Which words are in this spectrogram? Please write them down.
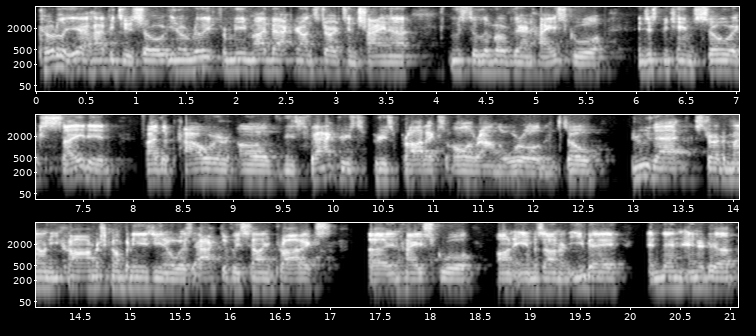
Totally, yeah, happy to. So, you know, really for me, my background starts in China. Used to live over there in high school, and just became so excited by the power of these factories to produce products all around the world. And so through that, started my own e-commerce companies. You know, was actively selling products uh, in high school on Amazon and eBay, and then ended up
